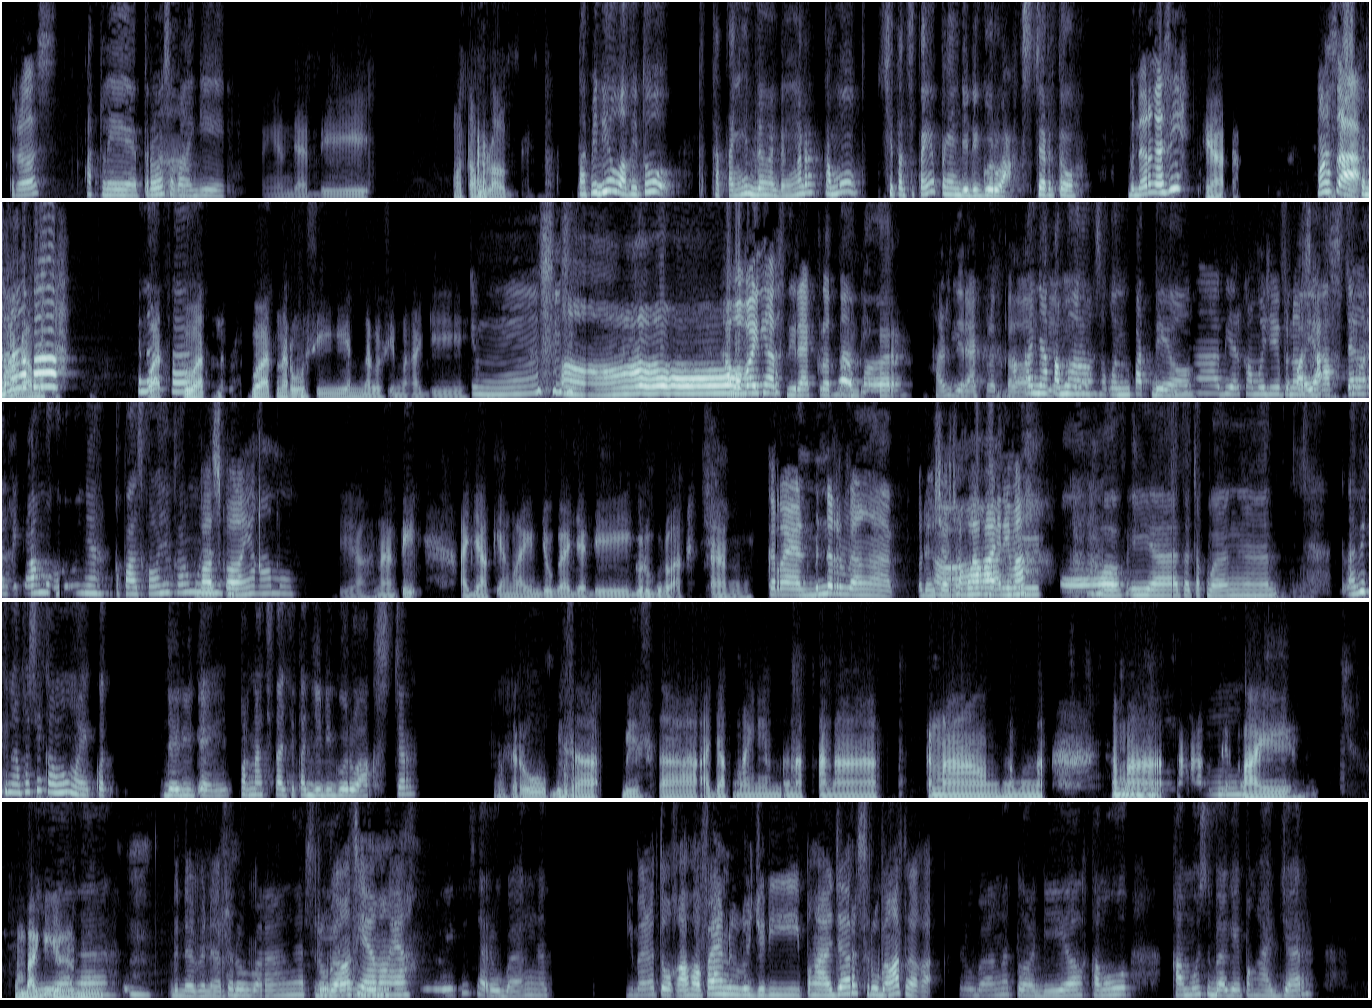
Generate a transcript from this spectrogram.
Terus? Atlet, terus apa Ah. lagi? pengen jadi motovlog. Tapi dia waktu itu katanya dengar-dengar kamu cita-citanya pengen jadi guru akser tuh. Bener gak sih? Ya, Masa? Kenapa? mau buat Kenapa? buat buat nerusin, nerusin lagi. Hmm. Oh. Apa-apa ini harus direkrut nanti. Harus direkrut kalau Makanya jadi kamu harus masuk unpad, Dil. Iya, biar kamu jadi penerus Supaya nanti kamu gurunya, kepala sekolahnya kamu Kepala nanti. sekolahnya kamu. Iya, nanti ajak yang lain juga jadi guru-guru akser. Keren, bener banget. Udah cocok lah kak ini mah. Oh, iya, cocok banget. Tapi kenapa sih kamu mau ikut jadi eh pernah cita-cita jadi guru Akster? Seru bisa bisa ajak main anak-anak, kenal sama sama anak Hmm, lain, membagi iya, ilmu. Bener-bener. seru banget. Seru Dil. banget sih emang ya. Itu seru banget. Gimana tuh Kak Fafa yang dulu jadi pengajar, seru banget gak Kak? Seru banget loh, Dil. Kamu kamu sebagai pengajar,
